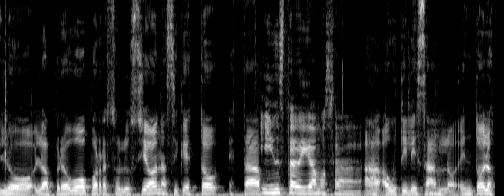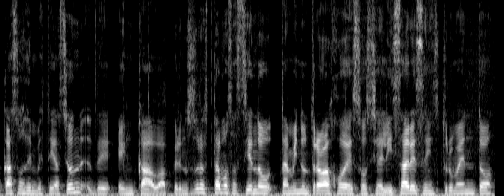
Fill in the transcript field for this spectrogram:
lo, lo aprobó por resolución, así que esto está Insta, digamos, a... a, a utilizarlo en todos los casos de investigación de en Cava. Pero nosotros estamos haciendo también un trabajo de socializar ese instrumento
